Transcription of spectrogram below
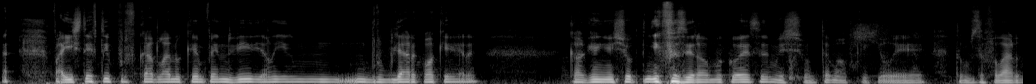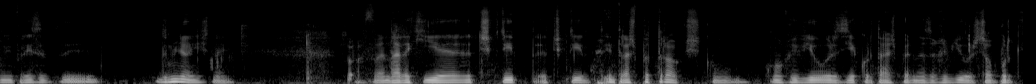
Pá, isto deve ter provocado lá no campo Nvidia ali um, um borbulhar qualquer que alguém achou que tinha que fazer alguma coisa, mas muito mal, porque aquilo é. Estamos a falar de uma empresa de, de milhões, não é? Andar aqui a discutir, a discutir entre as patrocos com, com reviewers e a cortar as pernas a reviewers só porque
